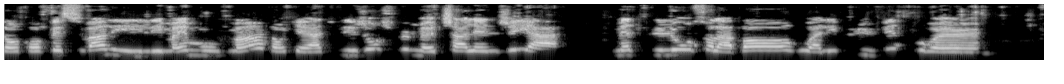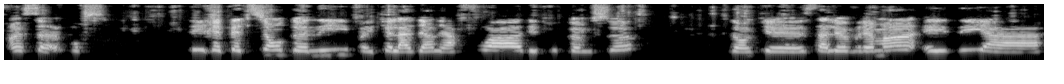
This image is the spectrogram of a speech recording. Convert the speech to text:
Donc on fait souvent les, les mêmes mouvements. Donc à tous les jours, je peux me challenger à mettre plus lourd sur la barre ou aller plus vite pour un, un pour des répétitions données que la dernière fois, des trucs comme ça. Donc, euh, ça l'a vraiment aidé à,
